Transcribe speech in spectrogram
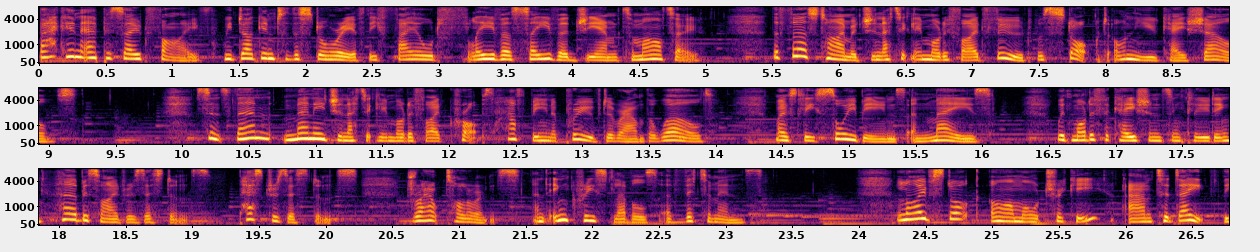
Back in episode 5, we dug into the story of the failed Flavour Savour GM tomato, the first time a genetically modified food was stocked on UK shelves. Since then, many genetically modified crops have been approved around the world, mostly soybeans and maize, with modifications including herbicide resistance, pest resistance, drought tolerance, and increased levels of vitamins. Livestock are more tricky, and to date, the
